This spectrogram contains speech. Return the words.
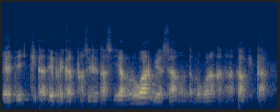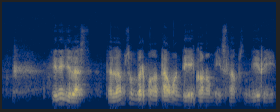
Jadi kita diberikan fasilitas yang luar biasa untuk menggunakan akal kita. Jadi jelas, dalam sumber pengetahuan di ekonomi Islam sendiri,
